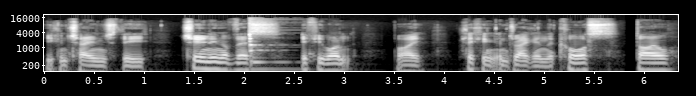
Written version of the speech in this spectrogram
you can change the tuning of this if you want by clicking and dragging the coarse dial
